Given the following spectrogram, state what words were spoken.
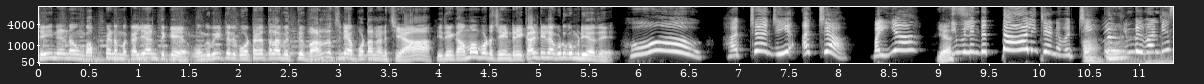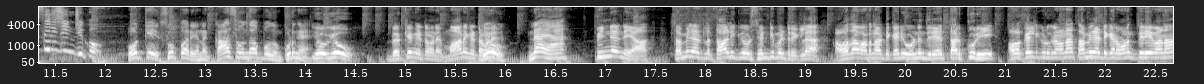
செயின் என்ன உங்க அப்பா நம்ம கல்யாணத்துக்கு? உங்க வீட்டுல இருக்க ஒட்டகத்தெல்லாம் வித்து வரதட்சணையா போட்டான்னு நினைச்சியா? இது எங்க அம்மா போட்ட செயின் கழட்டி எல்லாம் கொடுக்க முடியாது. ஹோ அச்சா ஜி அச்சா. பையா இவள் இந்த தாலி செயினை வச்சு. நிம்பல் வண்டியை சரி செஞ்சுக்கோ. Okay super. எனக்கு காசு வந்தா போதும். கொடுங்க. யோ யோ. வெக்கம் கட்டவனே மானம் கட்டவனே. என்னயா பின்னணியா தமிழ்நாட்டுல தாலிக்கு ஒரு சென்டிமெண்ட் இருக்குல்ல அவ தான் வடநாட்டுக்காரி ஒண்ணும் தெரியாது தற்குறி அவ கழட்டி கொடுக்குறானா? தமிழ்நாட்டுக்கார உனக்கு தெரிய வேணா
